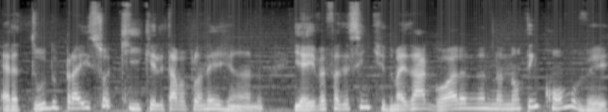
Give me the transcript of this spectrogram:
Era tudo para isso aqui que ele tava planejando. E aí vai fazer sentido, mas agora não tem como ver.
